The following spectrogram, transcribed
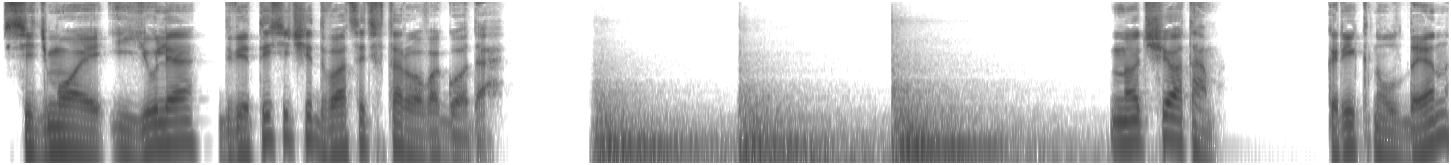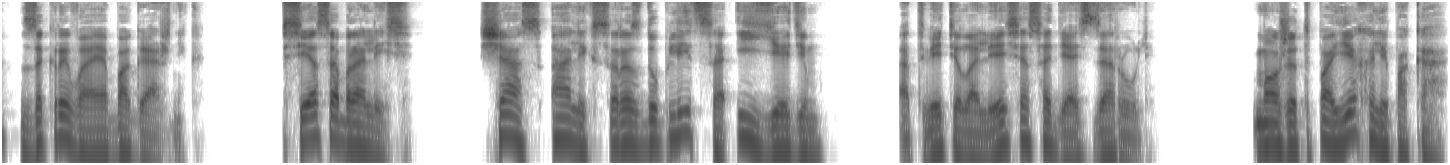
7 июля 2022 года. «Ну чё там?» — крикнул Дэн, закрывая багажник. «Все собрались. Сейчас Алекс раздуплится и едем», — ответила Леся, садясь за руль. «Может, поехали пока?»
